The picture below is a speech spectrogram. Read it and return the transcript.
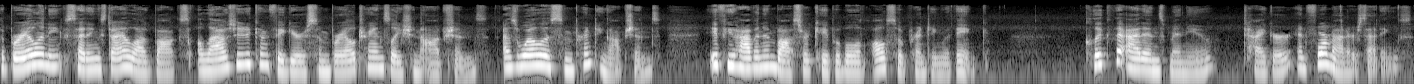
The Braille and Ink Settings dialog box allows you to configure some Braille translation options, as well as some printing options, if you have an embosser capable of also printing with ink. Click the Add-ins menu, Tiger, and Formatter settings.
